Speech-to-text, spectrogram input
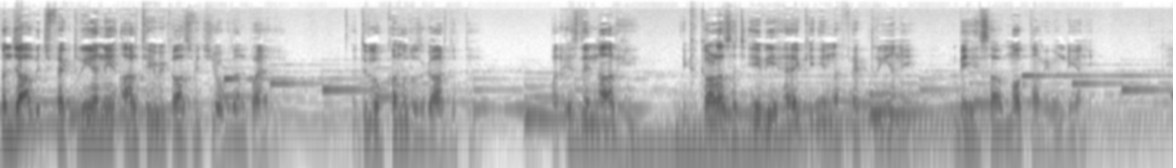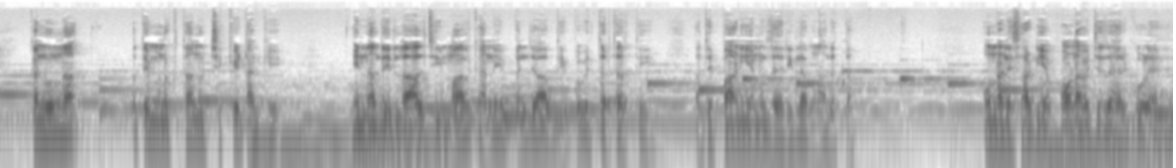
ਪੰਜਾਬ ਵਿੱਚ ਫੈਕਟਰੀਆਂ ਨੇ ਆਰਥਿਕ ਵਿਕਾਸ ਵਿੱਚ ਯੋਗਦਾਨ ਪਾਇਆ ਹੈ ਅਤੇ ਲੋਕਾਂ ਨੂੰ ਰੋਜ਼ਗਾਰ ਦਿੱਤਾ ਹੈ। ਪਰ ਇਸ ਦੇ ਨਾਲ ਹੀ ਇੱਕ ਕਾਲਾ ਸੱਚ ਇਹ ਵੀ ਹੈ ਕਿ ਇਨ੍ਹਾਂ ਫੈਕਟਰੀਆਂ ਨੇ ਬੇਹਿਸਾਬ ਮੌਤਾਂ ਵੀ ਵੰਡੀਆਂ ਨੇ। ਕਾਨੂੰਨਾਂ ਅਤੇ ਮਨੁੱਖਤਾ ਨੂੰ ਛਿੱਕੇ ਟਾਂਕੇ ਇਹਨਾਂ ਦੇ ਲਾਲਚੀ ਮਾਲਕਾਂ ਨੇ ਪੰਜਾਬ ਦੀ ਪਵਿੱਤਰ ਧਰਤੀ ਅਤੇ ਪਾਣੀਆਂ ਨੂੰ ਜ਼ਹਿਰੀਲਾ ਬਣਾ ਦਿੱਤਾ। ਉਹਨਾਂ ਨੇ ਸਾਡੀਆਂ ਪੌਣਾਂ ਵਿੱਚ ਜ਼ਹਿਰ ਘੋਲਿਆ ਹੈ,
